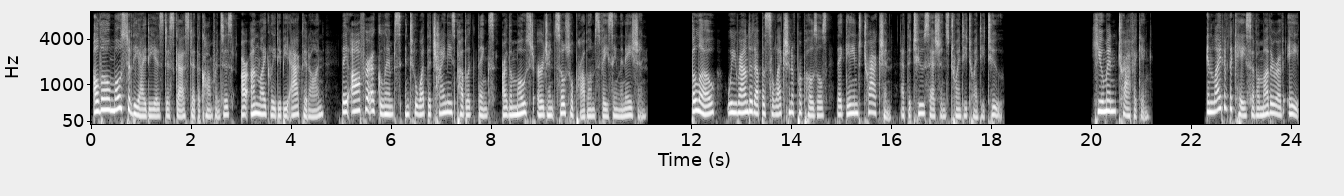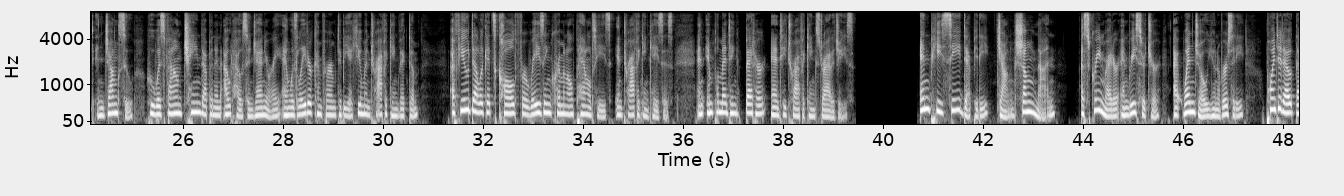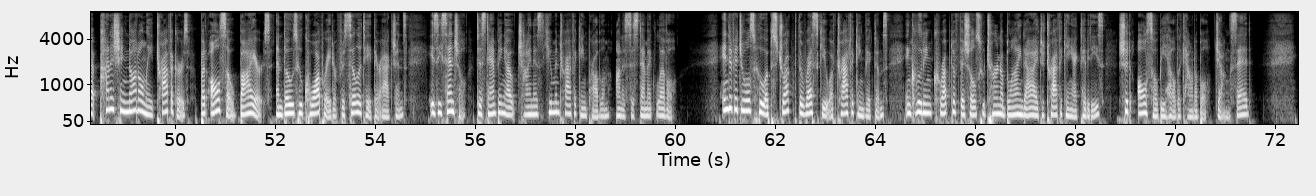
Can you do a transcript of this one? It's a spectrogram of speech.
Although most of the ideas discussed at the conferences are unlikely to be acted on, they offer a glimpse into what the Chinese public thinks are the most urgent social problems facing the nation. Below, we rounded up a selection of proposals that gained traction at the Two Sessions 2022. Human trafficking. In light of the case of a mother of eight in Jiangsu who was found chained up in an outhouse in January and was later confirmed to be a human trafficking victim, a few delegates called for raising criminal penalties in trafficking cases and implementing better anti trafficking strategies. NPC deputy Jiang Shengnan, a screenwriter and researcher at Wenzhou University, pointed out that punishing not only traffickers but also buyers and those who cooperate or facilitate their actions is essential to stamping out China's human trafficking problem on a systemic level. Individuals who obstruct the rescue of trafficking victims, including corrupt officials who turn a blind eye to trafficking activities, should also be held accountable, Jiang said.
